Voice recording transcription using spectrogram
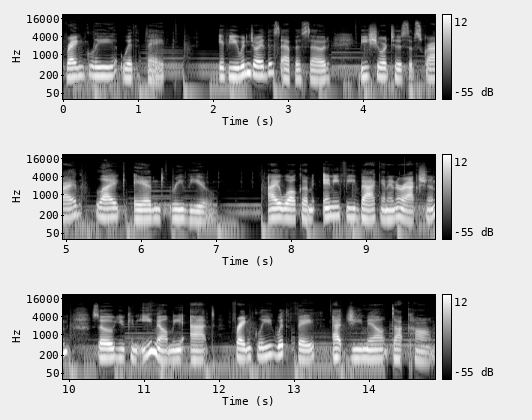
frankly with faith. If you enjoyed this episode be sure to subscribe like and review. I welcome any feedback and interaction, so you can email me at franklywithfaith at gmail.com.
